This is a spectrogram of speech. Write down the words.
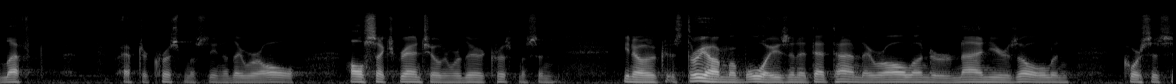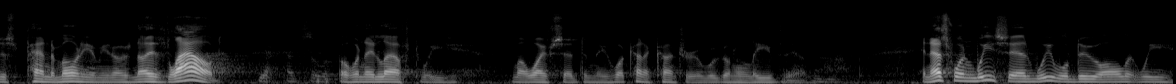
left after Christmas, you know, they were all all six grandchildren were there at Christmas, and you know, three of them were boys, and at that time they were all under nine years old, and of course it's just pandemonium, you know, it's not as loud. Yeah, absolutely. But when they left, we, my wife said to me, "What kind of country are we going to leave them?" And that's when we said we will do all that we,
